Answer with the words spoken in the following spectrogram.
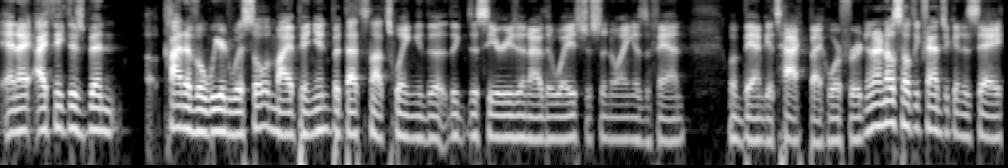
and I, I think there's been kind of a weird whistle in my opinion, but that's not swinging the, the, the series in either way. It's just annoying as a fan when Bam gets hacked by Horford. And I know Celtic fans are going to say,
